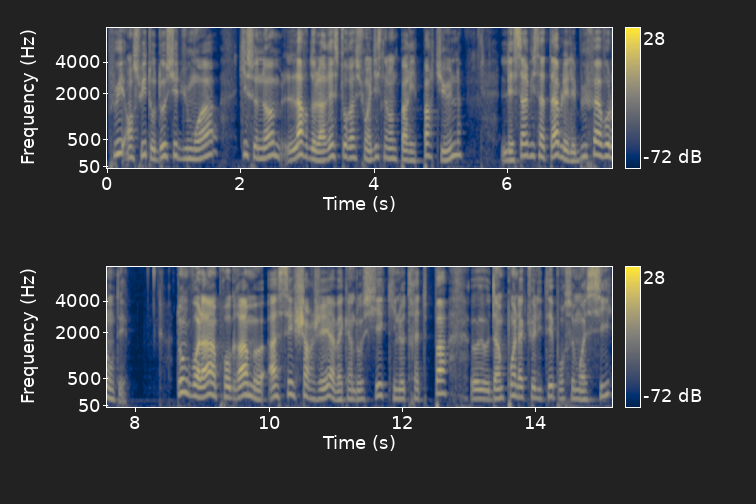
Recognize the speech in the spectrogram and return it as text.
puis ensuite au dossier du mois qui se nomme L'art de la restauration à Disneyland Paris partie 1 les services à table et les buffets à volonté. Donc voilà un programme assez chargé avec un dossier qui ne traite pas euh, d'un point d'actualité pour ce mois-ci,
